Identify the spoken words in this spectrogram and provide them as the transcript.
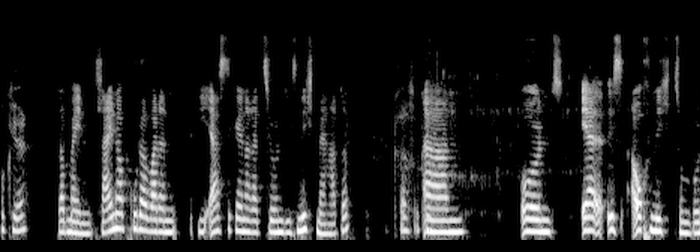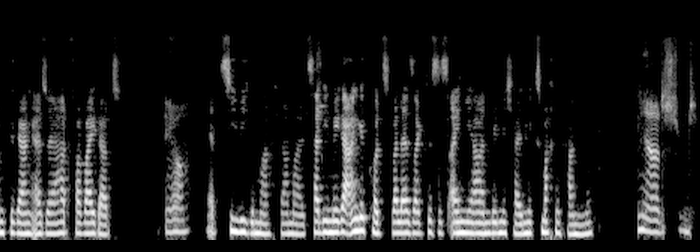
Okay. Ich glaube, mein kleiner Bruder war dann die erste Generation, die es nicht mehr hatte. Krass, okay. Ähm, und er ist auch nicht zum Bund gegangen, also er hat verweigert. Ja. Er hat Zivi gemacht damals. Hat ihn mega angekotzt, weil er sagt, es ist ein Jahr, in dem ich halt nichts machen kann. Ne? Ja, das stimmt.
